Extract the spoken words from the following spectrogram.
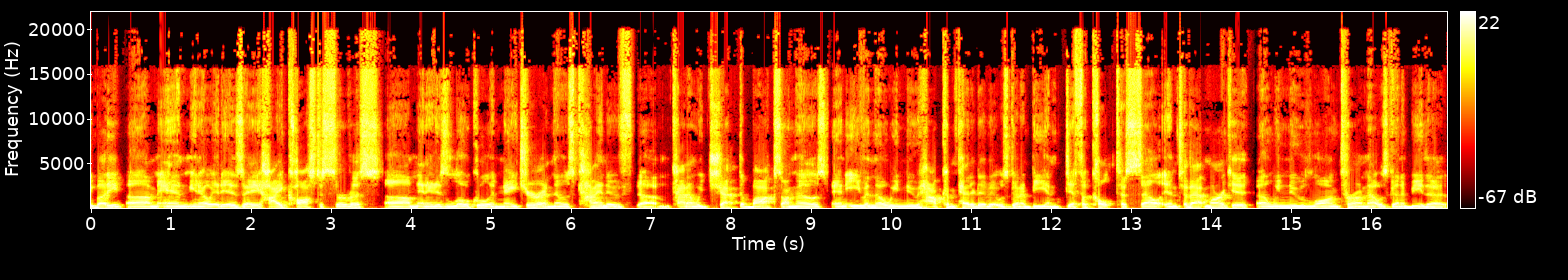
anybody. Um, and, you know, it is a high cost of service um, and it is local in nature. And those kind of, um, kind of, we checked the box on those. And even though we knew how competitive it was going to be and difficult to sell into that market, uh, we knew long term that was going to be the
